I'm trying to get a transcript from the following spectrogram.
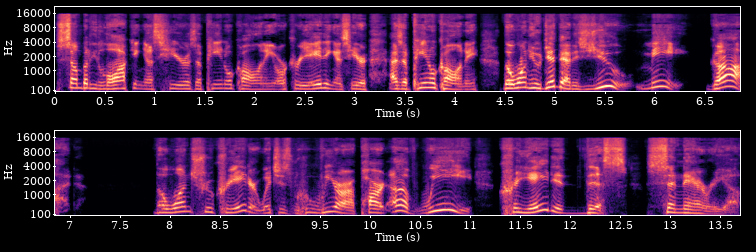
somebody locking us here as a penal colony or creating us here as a penal colony. The one who did that is you, me, God, the one true creator, which is who we are a part of. We created this scenario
